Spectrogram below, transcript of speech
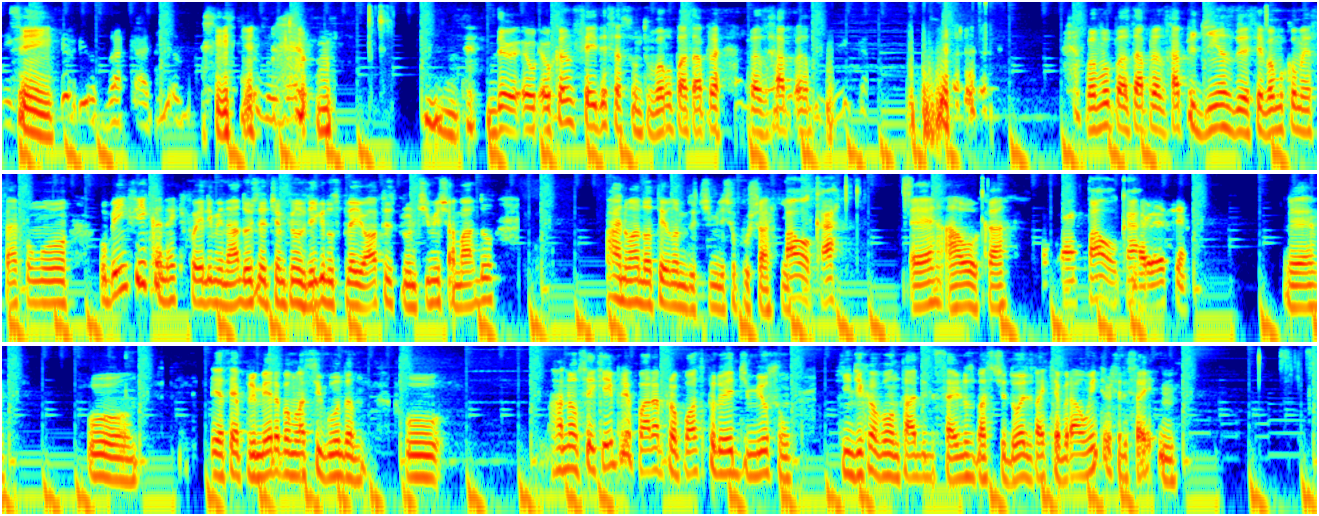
Sim. Zacarias. eu, eu cansei desse assunto. Vamos passar para as rap... Vamos passar para as rapidinhas desse. Vamos começar com o, o Benfica, né? Que foi eliminado hoje da Champions League nos playoffs por um time chamado. Ah, não anotei o nome do time, deixa eu puxar aqui. AOK. É, AOK. PAOK. É. O... Essa é a primeira, vamos lá, a segunda. O. Ah, não sei quem prepara a proposta pelo Edmilson, que indica a vontade de sair nos bastidores, vai quebrar o Inter se ele sair? Hum.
